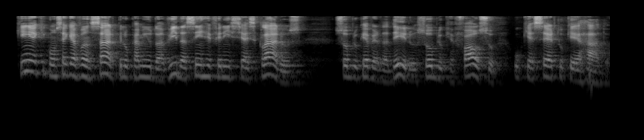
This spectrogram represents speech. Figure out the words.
Quem é que consegue avançar pelo caminho da vida sem referenciais claros sobre o que é verdadeiro, sobre o que é falso, o que é certo, o que é errado.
